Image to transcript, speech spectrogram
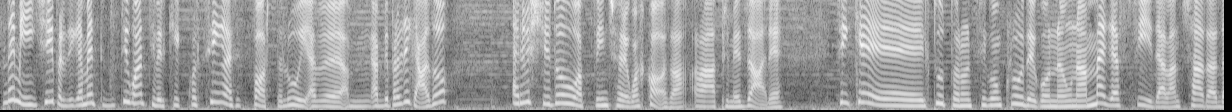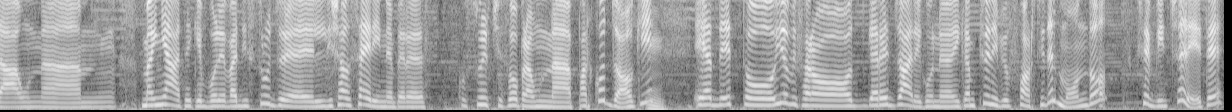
nemici praticamente tutti quanti perché qualsiasi sport lui ave- abbia praticato è riuscito a vincere qualcosa, a primeggiare. Finché il tutto non si conclude con una mega sfida lanciata da un um, magnate che voleva distruggere il liceo Serin per costruirci sopra un parco giochi Mm. e ha detto io vi farò gareggiare con i campioni più forti del mondo, se vincerete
